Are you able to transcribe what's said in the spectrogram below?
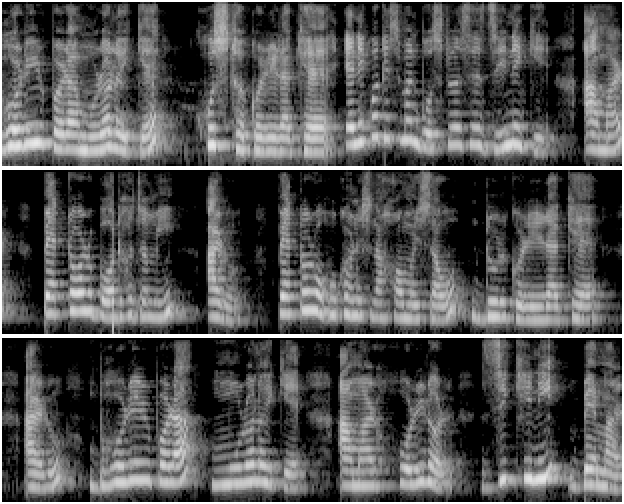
ভৰিৰ পৰা মূৰলৈকে সুস্থ কৰি ৰাখে। এনেকুৱা কিছুমান বস্তু আছে যি নেকি আমাৰ পেটৰ বদহজমি আৰু পেটৰ অসুখৰ নিচিনা সমস্যাও দূৰ কৰি ৰাখে। আৰু ভৰিৰ পৰা মূৰলৈকে আমাৰ শৰীৰৰ যিখিনি বেমাৰ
